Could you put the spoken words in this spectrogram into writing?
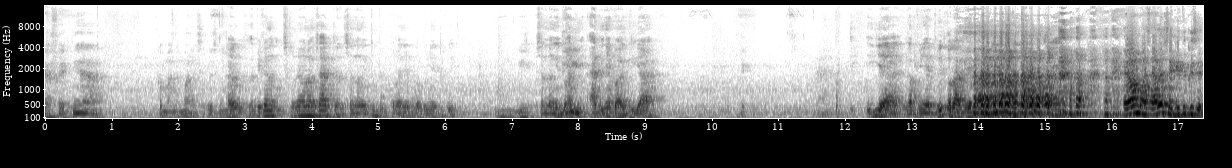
efeknya ke mana-mana sih? Kan, tapi kan sebenarnya orang sadar senang itu ukurannya bukan punya duit. Hmm, iya. Senang itu arti- artinya bahagia. Iya, nggak punya duit kalau artinya bahagia. Emang masalah segitu Gus ya?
